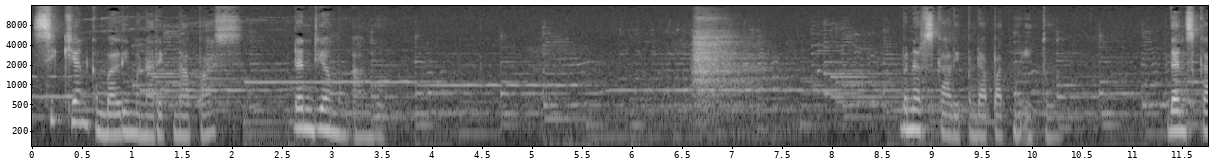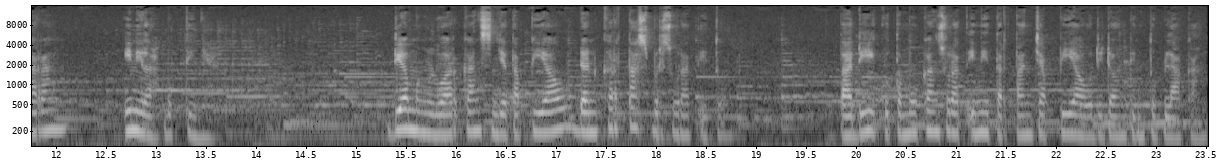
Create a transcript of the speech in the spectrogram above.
Sikian kembali menarik napas, dan dia mengangguk. Benar sekali pendapatmu itu, dan sekarang inilah buktinya. Dia mengeluarkan senjata piau dan kertas bersurat itu. Tadi kutemukan surat ini tertancap piau di daun pintu belakang.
